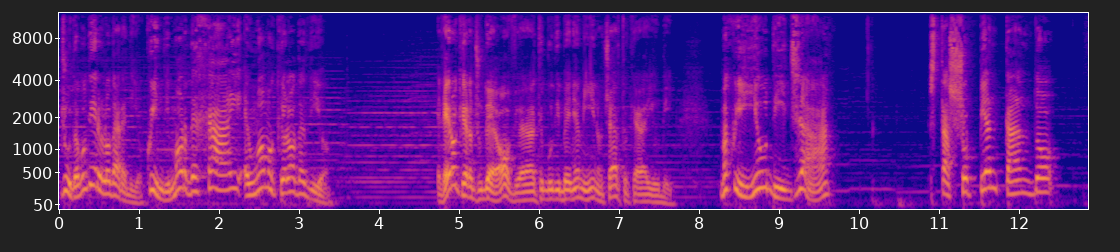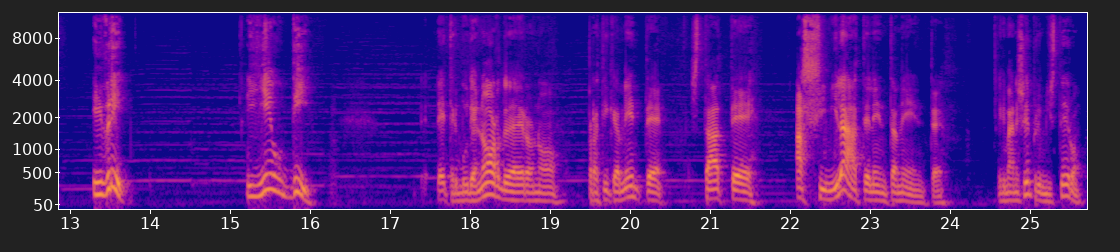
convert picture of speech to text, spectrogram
Giuda vuol dire lodare Dio, quindi Mordecai è un uomo che loda Dio. È vero che era giudeo, ovvio, era la tribù di Beniamino, certo che era Yehudi, ma qui Yehudi già sta soppiantando Ivri, Yehudi, le tribù del nord erano praticamente state assimilate lentamente. Rimane sempre il mistero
